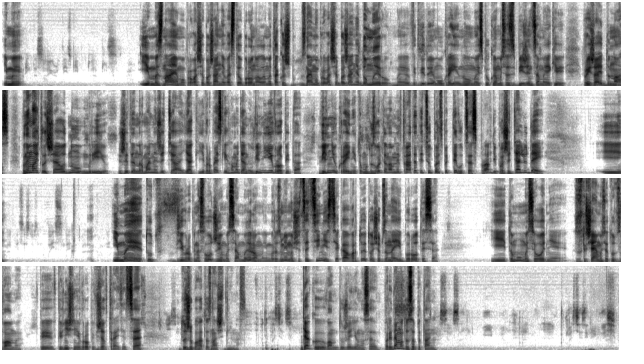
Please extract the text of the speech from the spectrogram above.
І ми. І ми знаємо про ваше бажання вести оборону, але ми також знаємо про ваше бажання до миру. Ми відвідуємо Україну, ми спілкуємося з біженцями, які приїжджають до нас. Вони мають лише одну мрію жити нормальне життя, як європейські громадяни у вільній Європі та вільній Україні. Тому дозвольте нам не втратити цю перспективу. Це справді про життя людей. І, і ми тут в Європі насолоджуємося миром, і ми розуміємо, що це цінність, яка вартує того, щоб за неї боротися. І тому ми сьогодні зустрічаємося тут з вами в Пів- в Північній Європі вже втретє. Це дуже багато значить для нас. Дякую вам дуже, Юносе. Перейдемо до запитань.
